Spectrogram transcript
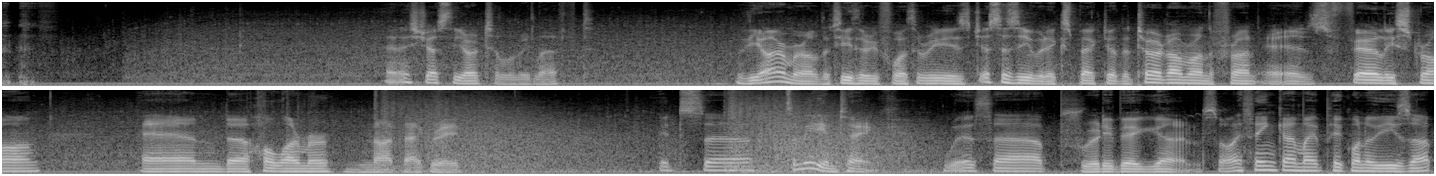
and it's just the artillery left. The armor of the T-34-3 is just as you would expect it. The turret armor on the front is fairly strong, and uh, hull armor, not that great. It's, uh, it's a medium tank with a pretty big gun, so I think I might pick one of these up.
